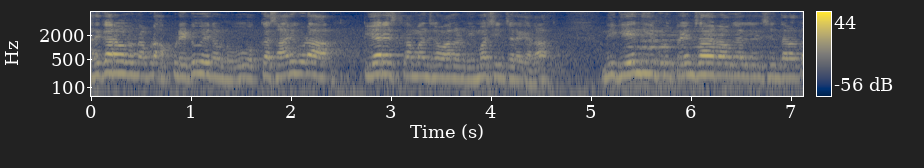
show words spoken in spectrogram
అధికారంలో ఉన్నప్పుడు అప్పుడు ఎటు పోయినావు నువ్వు? ఒక్కసారి కూడా టీఆర్ఎస్కి సంబంధించిన వాళ్ళని విమర్శించలే కదా. నీకేంది ఇప్పుడు ప్రేమ్ సాగర్ రావు గారు గెలిచిన తర్వాత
